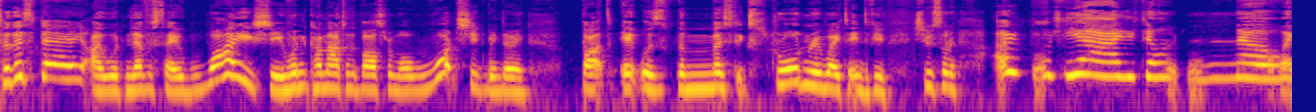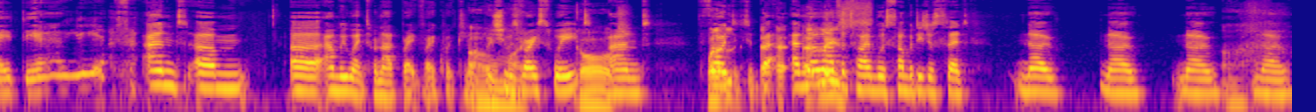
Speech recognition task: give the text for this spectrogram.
to this day, I would never say why she wouldn't come out of the bathroom or what she'd been doing. But it was the most extraordinary way to interview. She was sort of, I, oh, yeah, I don't know, idea. And, um, uh, and we went to an ad break very quickly. Oh, but she was very sweet. God. And, Well, thought- at- but, at- and at another least- time was somebody just said, no, no, no, no.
